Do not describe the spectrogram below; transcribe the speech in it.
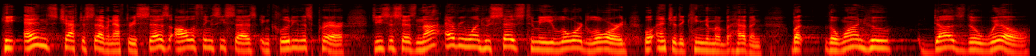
He ends chapter 7 after he says all the things he says, including this prayer. Jesus says, Not everyone who says to me, Lord, Lord, will enter the kingdom of heaven, but the one who does the will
